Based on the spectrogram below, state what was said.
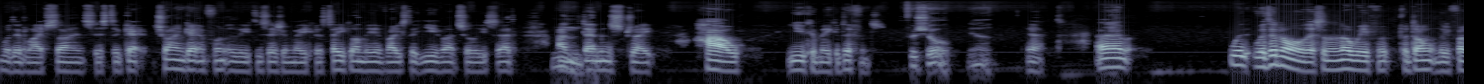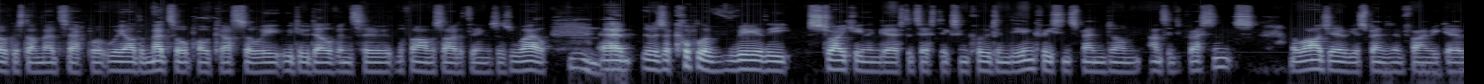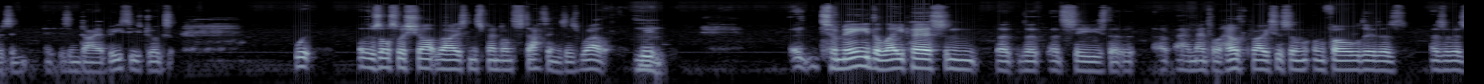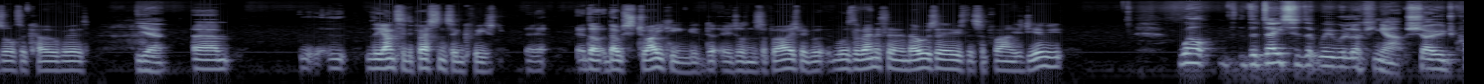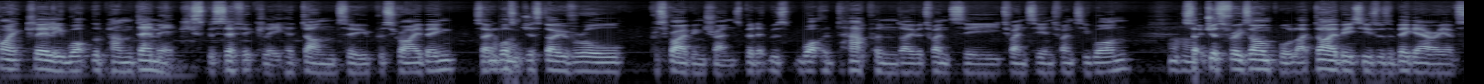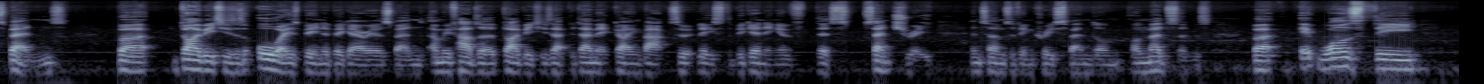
within life sciences to get try and get in front of these decision makers, take on the advice that you've actually said, mm. and hmm. demonstrate how you can make a difference. For sure, yeah, yeah. Um, within all this, and I know we've predominantly focused on medtech, but we are the MedTalk podcast, so we, we do delve into the pharma side of things as well. Mm. Um, there was a couple of really striking and uh, statistics, including the increase in spend on antidepressants. and The large area of spending in primary care is in, is in diabetes drugs. We, there was also a sharp rise in the spend on statins as well. Mm. We, uh, to me, the layperson that, that, that sees that a, mental health crisis un- unfolded as as a result of COVID. Yeah. Um, the antidepressants increased. Uh, though striking, it, it, doesn't surprise me. But was there anything in those areas that surprised you? Well, the data that we were looking at showed quite clearly what the pandemic specifically had done to prescribing. So it mm-hmm. wasn't just overall prescribing trends, but it was what had happened over 2020 and 21. Mm-hmm. So, just for example, like diabetes was a big area of spend, but diabetes has always been a big area of spend, and we've had a diabetes epidemic going back to at least the beginning of this century in terms of increased spend on on medicines. But it was the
